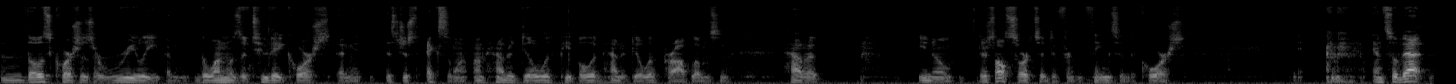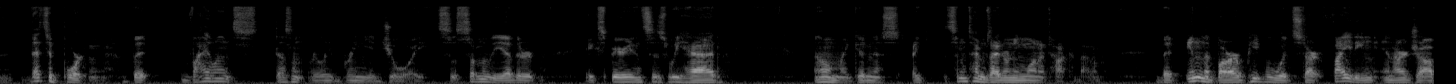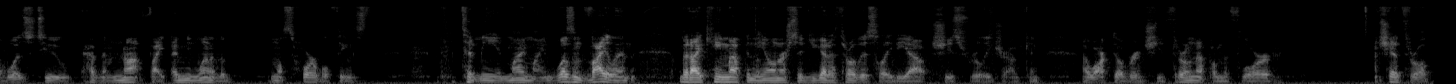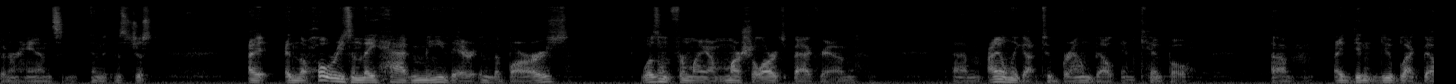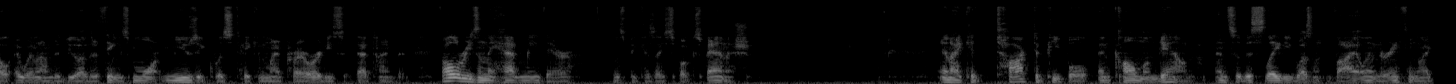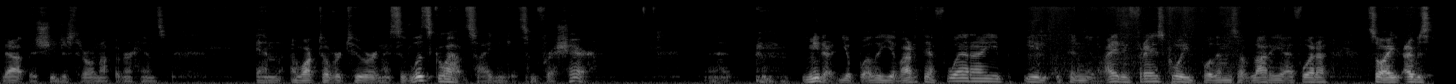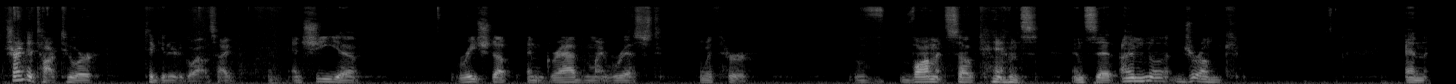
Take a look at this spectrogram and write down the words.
those courses are really um, the one was a two day course and it's just excellent on how to deal with people and how to deal with problems and how to you know there's all sorts of different things in the course. And so that that's important but violence doesn't really bring you joy. So some of the other experiences we had oh my goodness I sometimes I don't even want to talk about them but in the bar, people would start fighting, and our job was to have them not fight. I mean, one of the most horrible things to me in my mind wasn't violent, but I came up and the owner said, "You got to throw this lady out. She's really drunk." And I walked over and she'd thrown up on the floor. She had throw up in her hands, and, and it was just, I. And the whole reason they had me there in the bars wasn't for my martial arts background. Um, I only got to brown belt in Kenpo um, I didn't do black belt. I went on to do other things. More music was taking my priorities at that time. But the whole reason they had me there was because I spoke Spanish, and I could talk to people and calm them down. And so this lady wasn't violent or anything like that, but she just thrown up in her hands. And I walked over to her and I said, "Let's go outside and get some fresh air." Uh, Mira, yo puedo llevarte afuera y, y tener aire fresco y podemos hablar allá afuera. So I, I was trying to talk to her to get her to go outside, and she uh, reached up and grabbed my wrist with her v- vomit soaked hands and said, I'm not drunk. And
